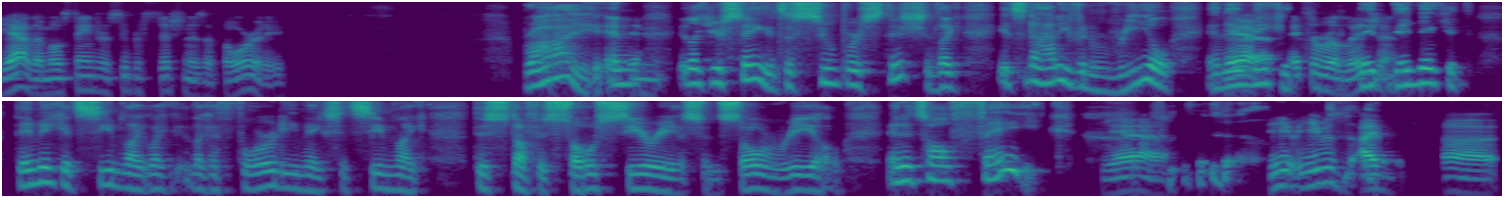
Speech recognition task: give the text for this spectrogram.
yeah, the most dangerous superstition is authority. Right, and And like you're saying, it's a superstition. Like it's not even real, and they yeah, make it. it's a They, religion. they make it. They make it seem like like like authority makes it seem like this stuff is so serious and so real, and it's all fake. yeah, he he was I uh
